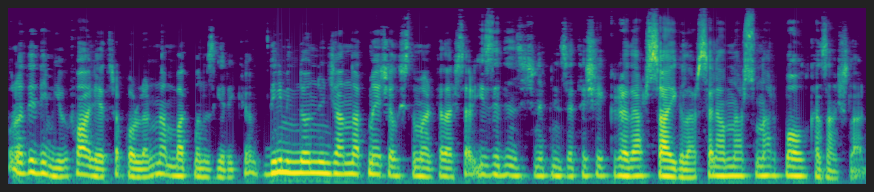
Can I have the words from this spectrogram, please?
Buna dediğim gibi faaliyet raporlarından bakmanız gerekiyor. Dilimin döndüğünce anlatmaya çalıştım arkadaşlar. İzlediğiniz için hepinize teşekkür eder. Saygılar, selamlar sunar. Bol kazançlar.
